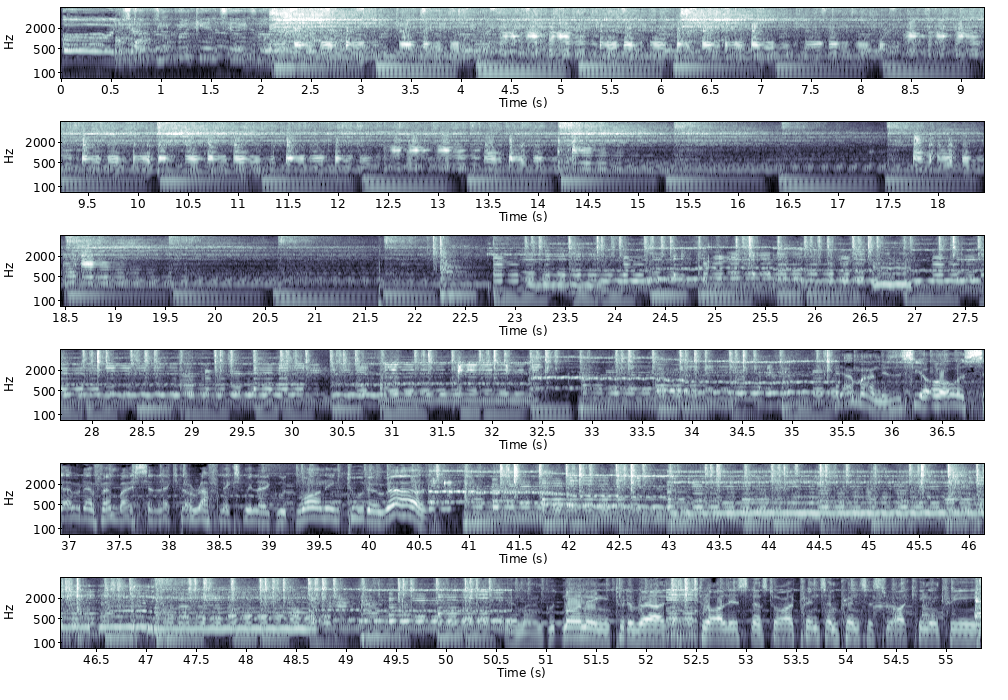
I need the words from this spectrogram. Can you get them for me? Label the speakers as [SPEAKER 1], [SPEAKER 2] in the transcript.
[SPEAKER 1] Oh, Jah, people can't take no
[SPEAKER 2] Yeah, man, this is your 007 FM by Selector Ruffneck Smille. Good morning to the world. Yeah, man. Good morning to the world, to all listeners, to all prince and princess, to all king and queens,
